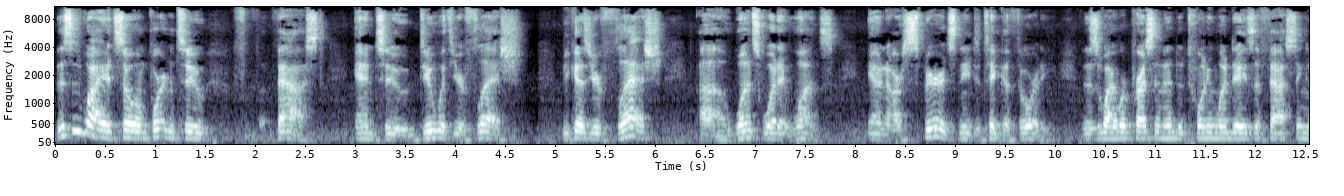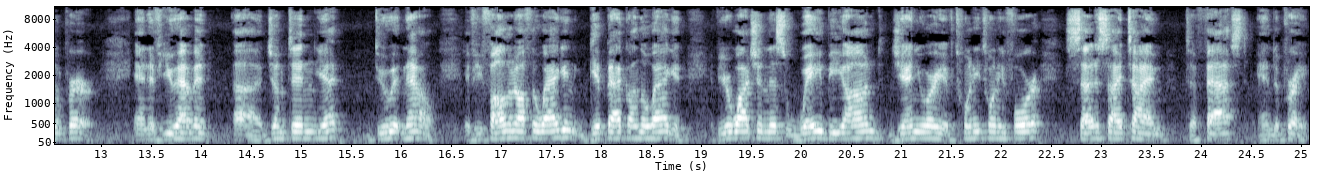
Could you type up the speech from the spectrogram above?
This is why it's so important to fast and to deal with your flesh because your flesh uh, wants what it wants and our spirits need to take authority. This is why we're pressing into 21 days of fasting and prayer. And if you haven't uh, jumped in yet do it now. If you've fallen off the wagon get back on the wagon. If you're watching this way beyond january of 2024 set aside time to fast and to pray.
